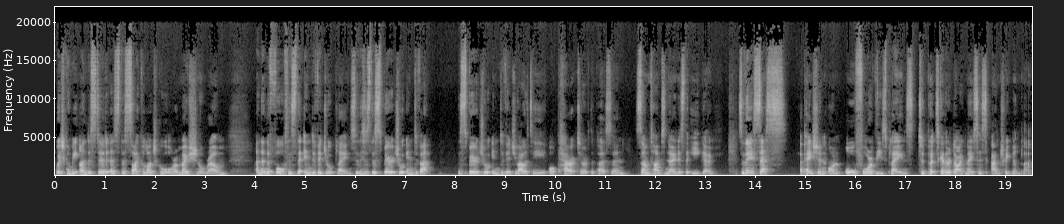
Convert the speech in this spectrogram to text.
which can be understood as the psychological or emotional realm. And then the fourth is the individual plane. So this is the spiritual the spiritual individuality or character of the person, sometimes known as the ego. So they assess a patient on all four of these planes to put together a diagnosis and treatment plan.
